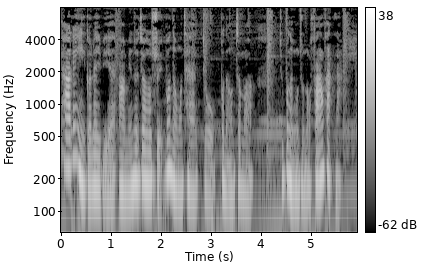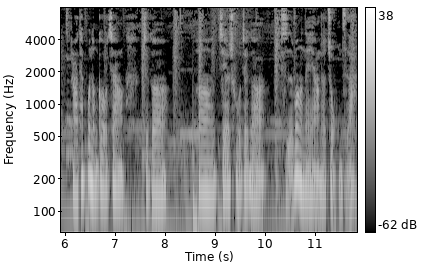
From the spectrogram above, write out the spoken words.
它另一个类别啊，名字叫做水瓮的瓮菜，就不能这么，就不能用这种方法了。啊，它不能够像这个，嗯，结出这个紫瓮那样的种子啊。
